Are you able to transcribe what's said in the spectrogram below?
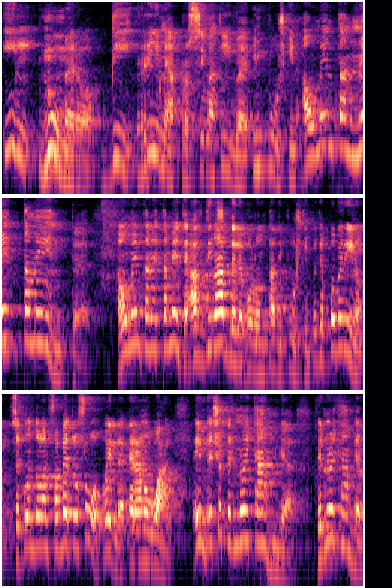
il numero di rime approssimative in Pushkin aumenta nettamente aumenta nettamente al di là delle volontà di Pushkin, perché poverino, secondo l'alfabeto suo, quelle erano uguali, e invece per noi cambia, per noi cambiano.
